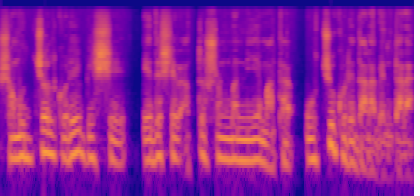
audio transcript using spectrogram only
সমুজ্জ্বল করে বিশ্বে এদেশের আত্মসম্মান নিয়ে মাথা উঁচু করে দাঁড়াবেন তারা।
